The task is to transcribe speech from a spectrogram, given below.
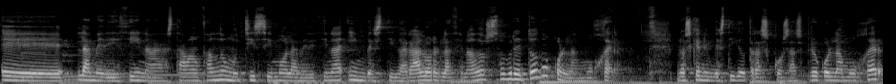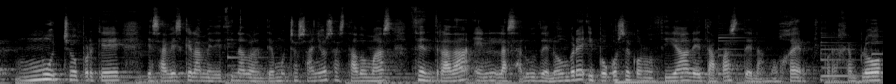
Eh, la medicina está avanzando muchísimo, la medicina investigará lo relacionado sobre todo con la mujer. No es que no investigue otras cosas, pero con la mujer mucho, porque ya sabéis que la medicina durante muchos años ha estado más centrada en la salud del hombre y poco se conocía de etapas de la mujer. Por ejemplo,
